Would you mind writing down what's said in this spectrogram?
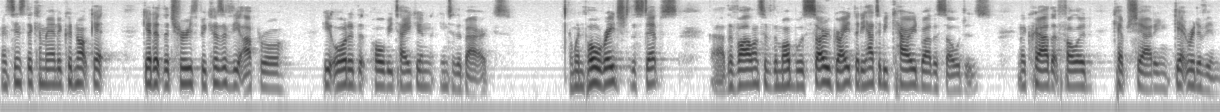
And since the commander could not get, get at the truth because of the uproar, he ordered that Paul be taken into the barracks. And when Paul reached the steps, uh, the violence of the mob was so great that he had to be carried by the soldiers. And the crowd that followed kept shouting, Get rid of him!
